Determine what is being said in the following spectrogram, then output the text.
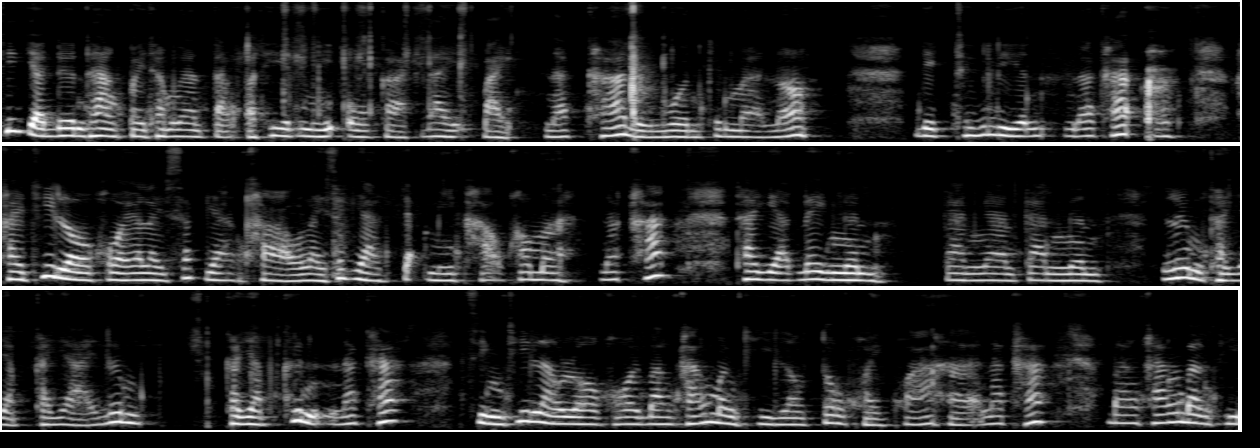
ที่อยากเดินทางไปทำงานต่างประเทศมีโอกาสได้ไปนะคะหรือเวิร์นขึ้นมาเนาะเด็กถือเหรียญนะคะ ใครที่รอคอยอะไรสักอย่างข่าวอะไรสักอย่างจะมีข่าวเข้ามา นะคะ ถ้าอยากได้เงินการงานการเงิน เริ่มขยับขยายเริ่มขยับขึ้นนะคะ สิ่งที่เรารอคอยบางครั้งบางทีเราต้องไขว่คว้าหานะคะ บางครั้งบางที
